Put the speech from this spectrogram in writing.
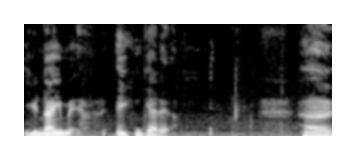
you name it, he can get it. Uh,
